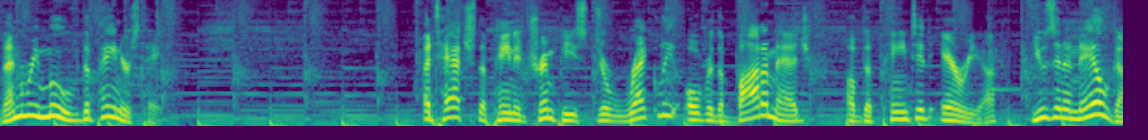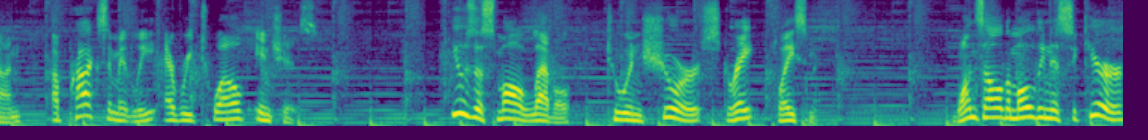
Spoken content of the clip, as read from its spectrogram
then remove the painter's tape. Attach the painted trim piece directly over the bottom edge of the painted area using a nail gun approximately every 12 inches. Use a small level to ensure straight placement. Once all the molding is secure,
